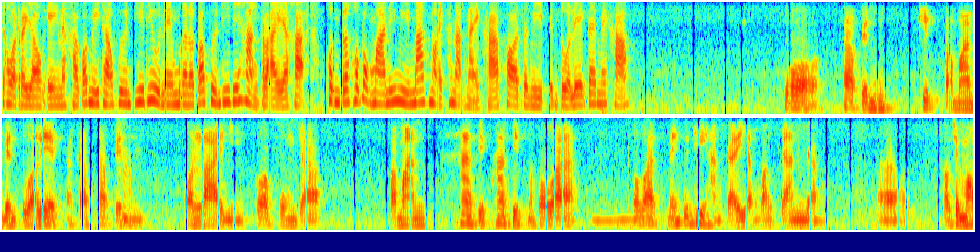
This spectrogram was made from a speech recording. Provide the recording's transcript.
จังหวัดระยองเองนะคะ ก็มีทั้งพื้นที่ที่อยู่ในเมืองแล้วก็พื้นที่ที่ห่างไกลอะค่ะ ผลกระทบออกมานี่มีมากน้อยขนาดไหนคะพอจะมีเป็นตัวเลขได้ไหมคะๆก็ถ้าเป็นคิดประมาณเป็นตัวเลขนะครับ ถ้าเป็นค่ะออนไลน์นี่ก็คงจะ ประมาณห้าสิบห้าสิบนะเพราะว่า เพราะว่าในพื้นที่ห่างไกลอย่างวังจันทร์อย่างเอ่อเขาจะเมา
